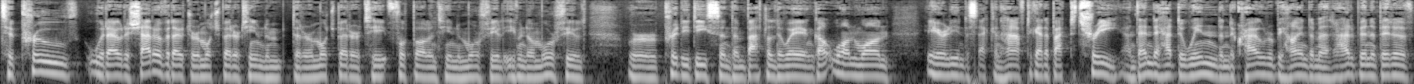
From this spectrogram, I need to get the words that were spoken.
to prove without a shadow of a doubt they're a much better team than they're a much better te- footballing team than Moorefield even though Moorefield were pretty decent and battled away and got 1-1 early in the second half to get it back to 3 and then they had the wind and the crowd were behind them and it had been a bit of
